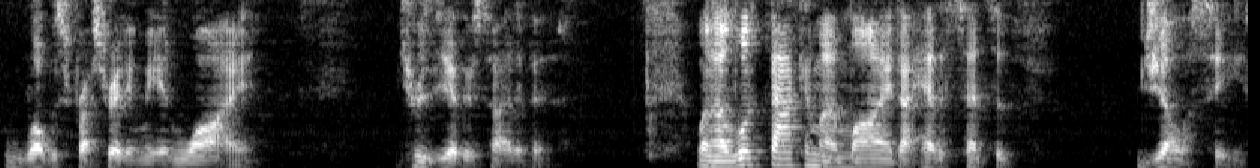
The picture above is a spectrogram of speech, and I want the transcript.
what was frustrating me and why, here's the other side of it. When I looked back in my mind, I had a sense of jealousy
